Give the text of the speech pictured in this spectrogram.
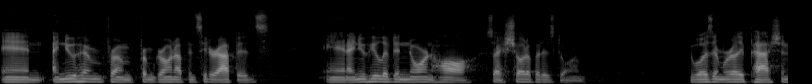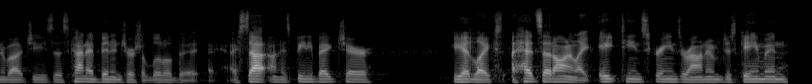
And I knew him from, from growing up in Cedar Rapids, and I knew he lived in Norton Hall, so I showed up at his dorm. He wasn't really passionate about Jesus. Kind of been in church a little bit. I sat on his beanie bag chair. He had like a headset on and like 18 screens around him, just gaming.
